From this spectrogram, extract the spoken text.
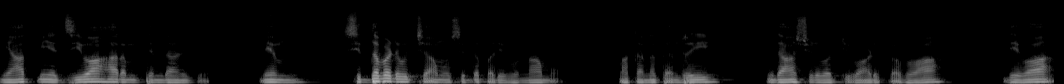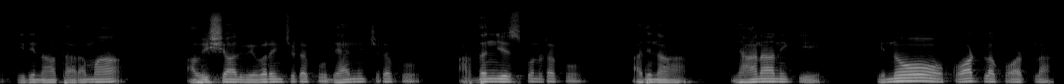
మీ ఆత్మీయ జీవాహారం తినడానికి మేము సిద్ధపడి వచ్చాము సిద్ధపడి ఉన్నాము. మా కన్న తండ్రి నిదాశుడు బట్టి వాడు ప్రభా. దేవా ఇది నా తరమా. ఆ విషయాలు వివరించుటకు ధ్యానించుటకు అర్థం చేసుకొనుటకు అది నా జ్ఞానానికి ఎన్నో కోట్ల కోట్ల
